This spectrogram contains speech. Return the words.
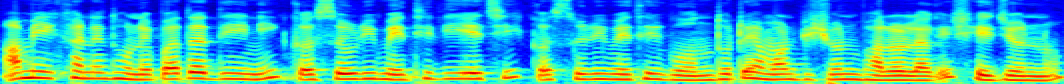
আমি এখানে ধনে ধনেপাতা দিইনি, কসুরি মেথি দিয়েছি। কসুরি মেথির গন্ধটা আমার ভীষণ ভালো লাগে, সেই জন্য।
